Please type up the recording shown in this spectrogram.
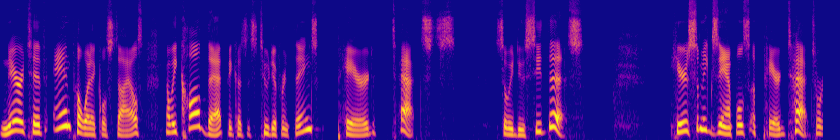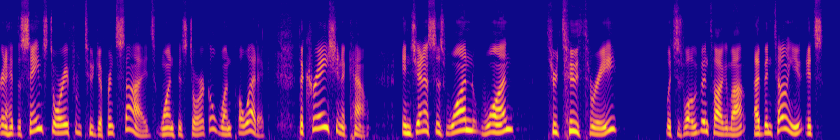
narrative and poetical styles. Now, we called that, because it's two different things, paired texts. So we do see this. here's some examples of paired text. We're going to have the same story from two different sides one historical, one poetic. The creation account in Genesis 1 1 through 2 3, which is what we've been talking about. I've been telling you it's,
